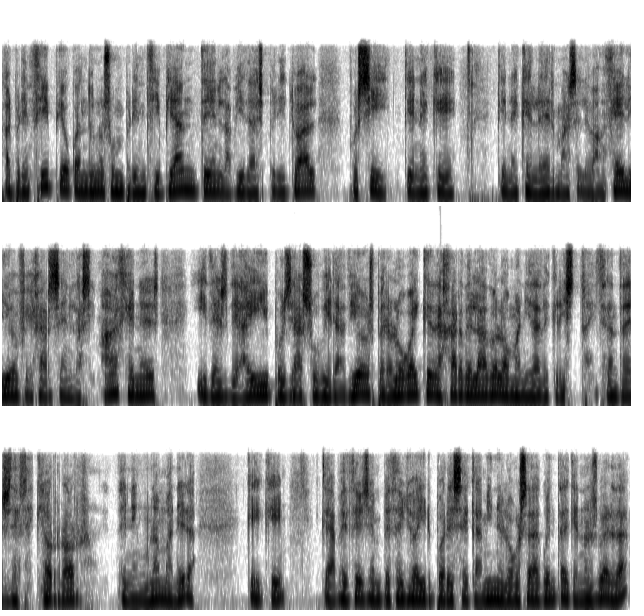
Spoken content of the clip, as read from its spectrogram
al principio, cuando uno es un principiante en la vida espiritual, pues sí, tiene que tiene que leer más el Evangelio, fijarse en las imágenes y desde ahí pues ya subir a Dios, pero luego hay que dejar de lado la humanidad de Cristo. Y Santa dice, qué horror, de ninguna manera. Que, que, que a veces empecé yo a ir por ese camino y luego se da cuenta de que no es verdad,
